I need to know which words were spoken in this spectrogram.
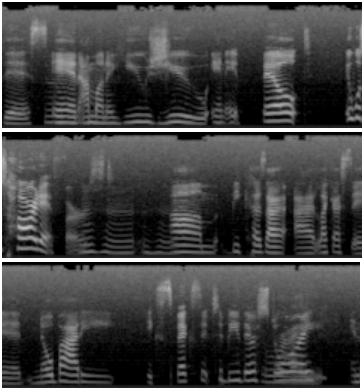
this, and I'm Mhm. going to use you." And it felt, it was hard at 1st Mhm, mhm. um, because I, I, like I said, nobody expects it to be their story, Right. and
